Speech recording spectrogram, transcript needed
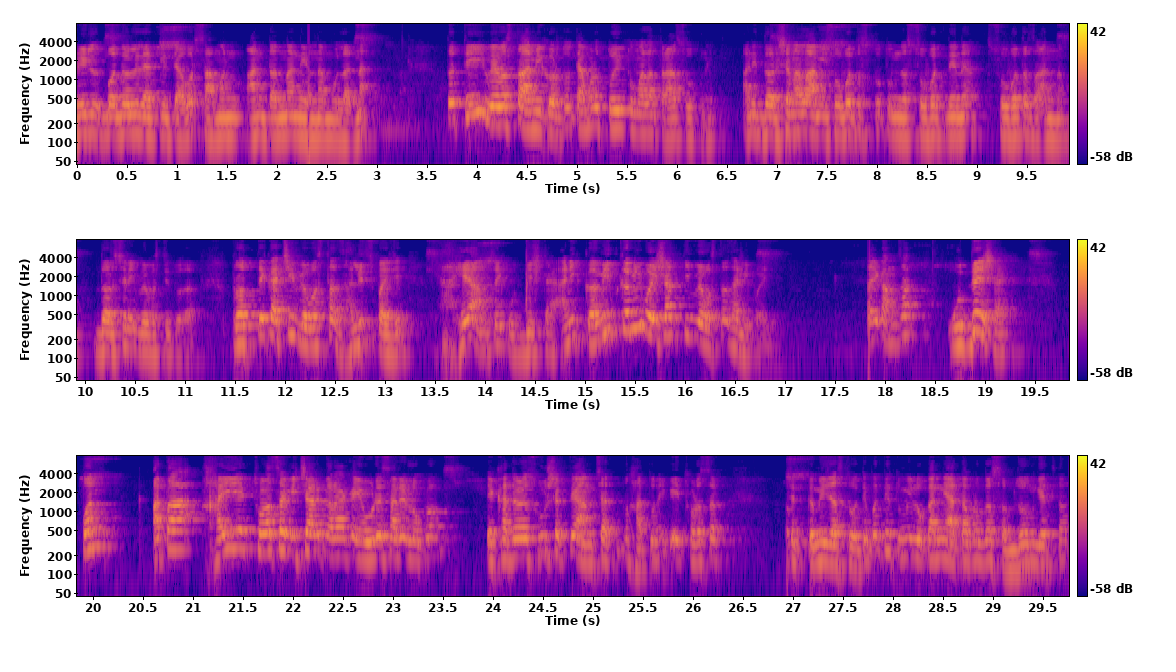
रील बनवलेले आहेत मी त्यावर. सामान आणताना नेताना मुलांना. तर ती व्यवस्था आम्ही करतो. त्यामुळे तोही तुम्हाला त्रास होत नाही. आणि दर्शनाला आम्ही सोबत असतो. तुमच्यासोबत नेणं सोबतच आणणं. दर्शनही व्यवस्थित होतात. प्रत्येकाची व्यवस्था झालीच पाहिजे. हे आमचं एक उद्दिष्ट आहे. आणि कमीत कमी पैशात ती व्यवस्था झाली पाहिजे. हा एक आमचा उद्देश आहे. पण आता हाही एक थोडासा विचार करा का एवढे सारे लोक एखाद्या वेळेस होऊ शकते. आमच्या हातूनही काही थोडंसं कमी जास्त होते पण ते तुम्ही लोकांनी आतापर्यंत समजावून घेतलं.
